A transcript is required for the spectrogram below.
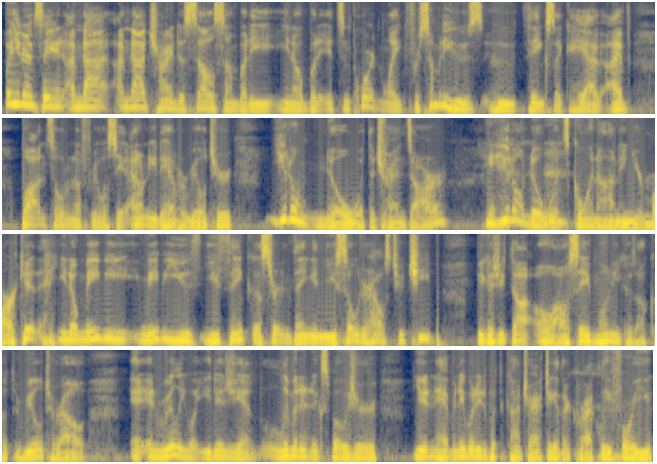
but you know what I'm saying? I'm not, I'm not trying to sell somebody, you know, but it's important, like for somebody who's, who thinks like, Hey, I, I've bought and sold enough real estate. I don't need to have a realtor. You don't know what the trends are. You don't know what's going on in your market. You know, maybe maybe you you think a certain thing and you sold your house too cheap because you thought, oh, I'll save money because I'll cut the realtor out. And, and really, what you did is you had limited exposure. You didn't have anybody to put the contract together correctly for you.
